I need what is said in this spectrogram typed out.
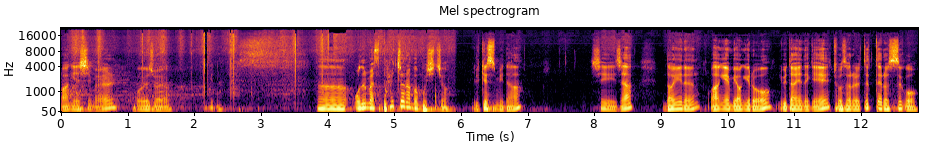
왕의 심을 보여줘요. 어, 오늘 말씀 8절 한번 보시죠. 읽겠습니다. 시작. 너희는 왕의 명의로 유다인에게 조서를 뜻대로 쓰고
